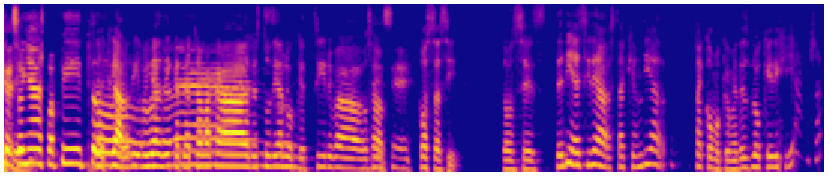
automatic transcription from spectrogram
de te- soñar, papito. No, claro, digo, ya dedícate a trabajar, estudia algo que te sirva, o sea, Sí, sí. cosas así. Entonces, tenía esa idea hasta que un día, o sea, como que me desbloqueé y dije, ya, o sea,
